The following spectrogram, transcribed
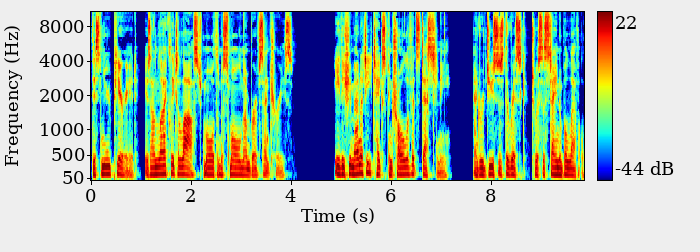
this new period is unlikely to last more than a small number of centuries. Either humanity takes control of its destiny and reduces the risk to a sustainable level,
